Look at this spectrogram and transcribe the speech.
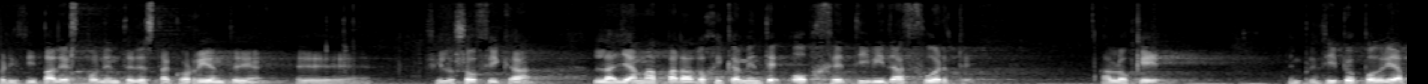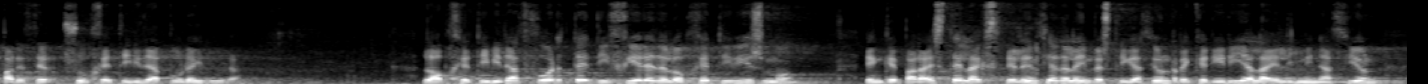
principal exponente de esta corriente eh, filosófica, la llama paradójicamente objetividad fuerte, a lo que en principio podría parecer subjetividad pura y dura. La objetividad fuerte difiere del objetivismo en que para éste la excelencia de la investigación requeriría la eliminación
